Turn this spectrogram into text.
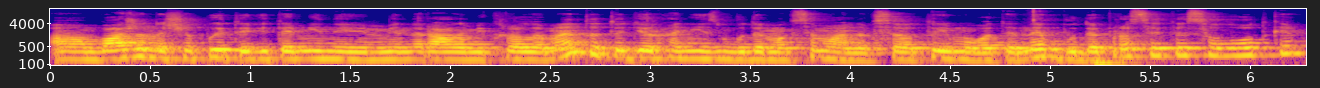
Бажано ще пити вітаміни, мінерали, мікроелементи, тоді організм буде максимально все отримувати, не буде просити солодке.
